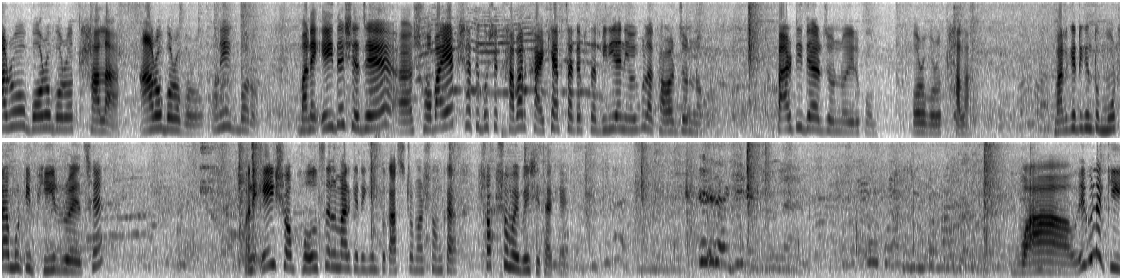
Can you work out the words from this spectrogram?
আরও বড় বড় থালা আরও বড় বড় অনেক বড়। মানে এই দেশে যে সবাই একসাথে বসে খাবার খায় খ্যাপসা ট্যাপসা বিরিয়ানি ওইগুলা খাওয়ার জন্য। পার্টি দেওয়ার জন্য এরকম বড় বড় থালা। মার্কেটে কিন্তু মোটামুটি ভিড় রয়েছে। মানে এই সব হোলসেল মার্কেটে কিন্তু কাস্টমার সংখ্যা সব সময় বেশি থাকে। ওয়াও এগুলো কি?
